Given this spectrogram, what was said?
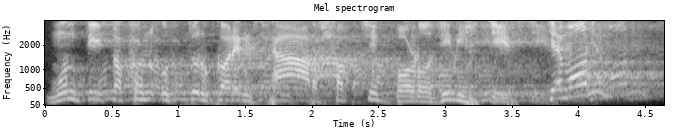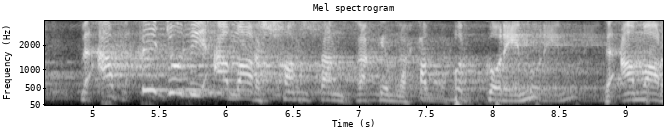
মন্ত্রী তখন উত্তর করেন, স্যার, সবচেয়ে বড় জিনিস চেয়েছি কেমন? আপনি যদি আমার সন্তানটাকে মোহাব্বত করেন, আমার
